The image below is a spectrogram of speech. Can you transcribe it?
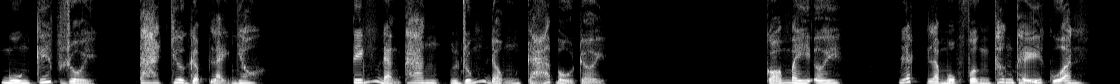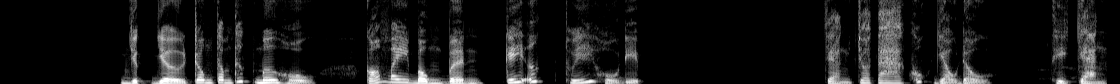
Muôn kiếp rồi, ta chưa gặp lại nhau. Tiếng nàng than rúng động cả bầu trời. Cỏ mây ơi, lách là một phần thân thể của anh. Giật giờ trong tâm thức mơ hồ, có mây bồng bềnh ký ức Thúy Hồ Điệp. Chàng cho ta khúc dạo đầu, thì chàng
